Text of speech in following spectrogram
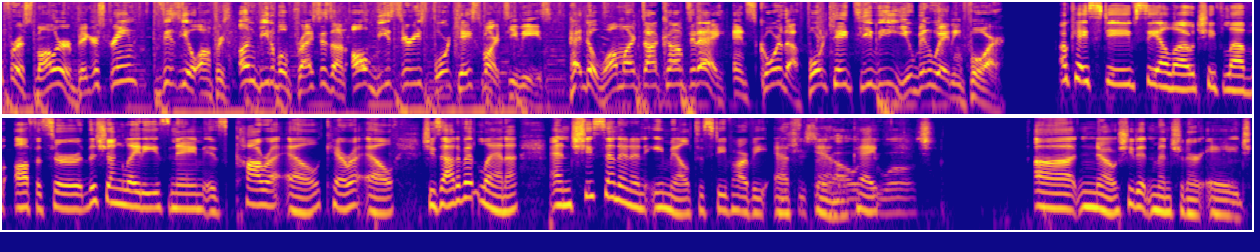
for a smaller or bigger screen? Vizio offers unbeatable prices on all V-Series 4K smart TVs. Head to walmart.com today and score the 4K TV you've been waiting for. Okay, Steve, CLO, Chief Love Officer. This young lady's name is Cara L. Cara L. She's out of Atlanta, and she sent in an email to Steve Harvey FM. She said how old okay. she was. Uh, no, she didn't mention her age,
